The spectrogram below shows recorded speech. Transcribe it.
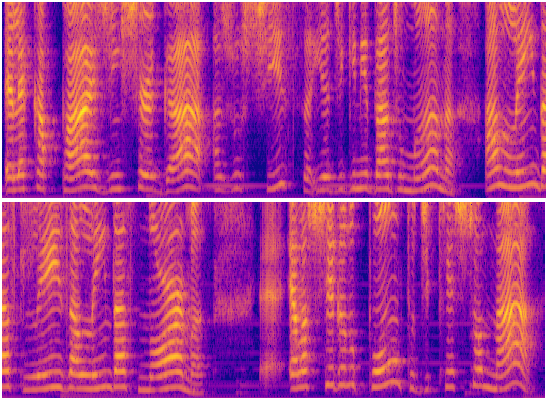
ela é capaz de enxergar a justiça e a dignidade humana além das leis, além das normas. É, ela chega no ponto de questionar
